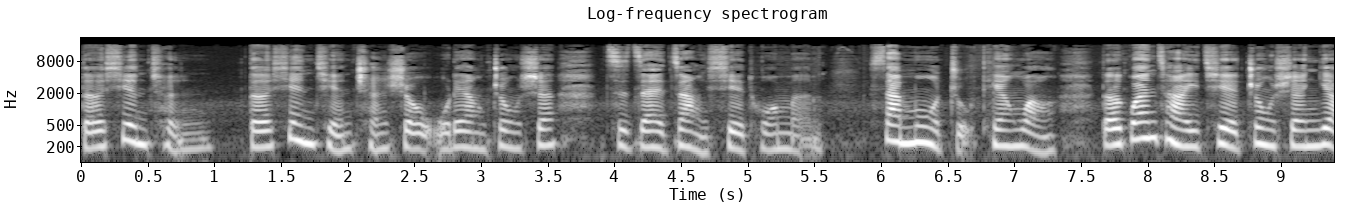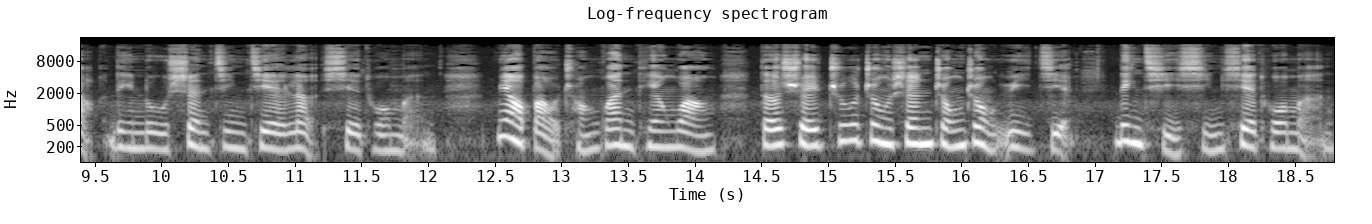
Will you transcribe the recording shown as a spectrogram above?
得现成得现前成熟无量众生自在藏解脱门。善目主天王得观察一切众生要，令入圣境界乐解脱门；妙宝床冠天王得随诸众生种种欲解，令起行谢脱门；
